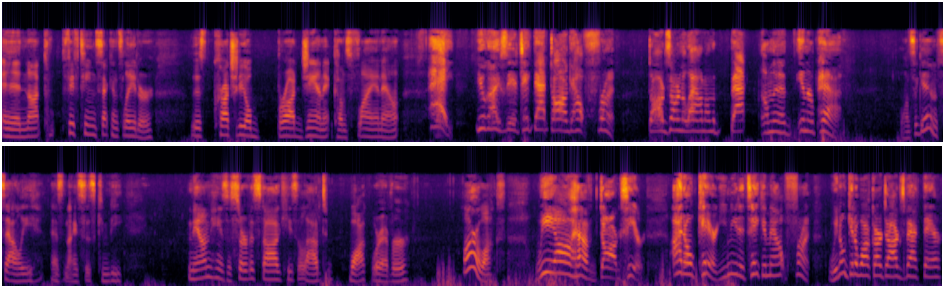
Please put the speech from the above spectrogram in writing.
And not 15 seconds later, this crotchety old broad Janet comes flying out. Hey, you guys need to take that dog out front. Dogs aren't allowed on the back, on the inner path. Once again, Sally, as nice as can be. Ma'am, he's a service dog. He's allowed to walk wherever Laura walks. We all have dogs here. I don't care. You need to take him out front. We don't get to walk our dogs back there.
